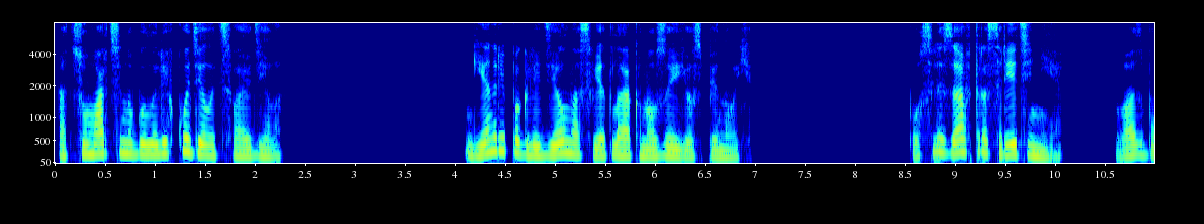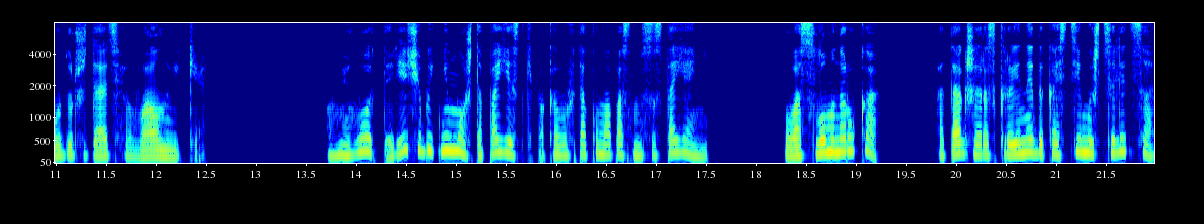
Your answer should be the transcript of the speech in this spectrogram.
Отцу Мартину было легко делать свое дело. Генри поглядел на светлое окно за ее спиной. «Послезавтра сретенье. Вас будут ждать в Валнвике». «О, милорд, речи быть не может о поездке, пока вы в таком опасном состоянии. У вас сломана рука, а также раскроены до кости мышцы лица.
